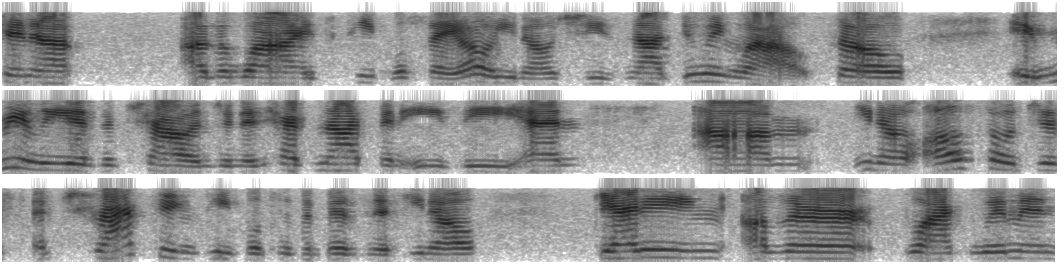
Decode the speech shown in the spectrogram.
chin up. Otherwise people say oh you know she's not doing well. So it really is a challenge and it has not been easy. And um you know also just attracting people to the business you know getting other black women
